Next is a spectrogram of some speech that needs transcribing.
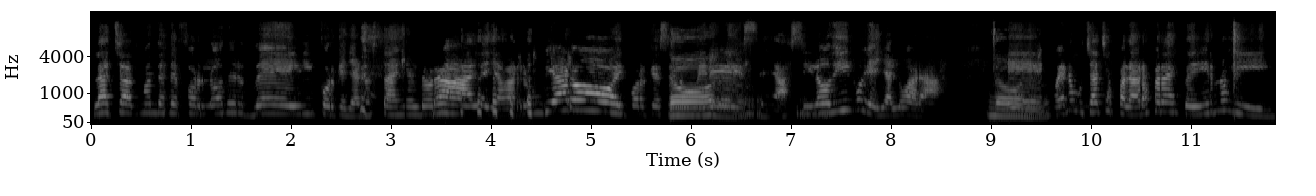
la Chatman desde Fort Lauderdale, porque ya no está en el Doral, ella va a rumbear hoy porque se No, lo merece. Así lo dijo y ella lo hará. No, Eh, no, no. Bueno, muchachas, palabras para despedirnos y,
